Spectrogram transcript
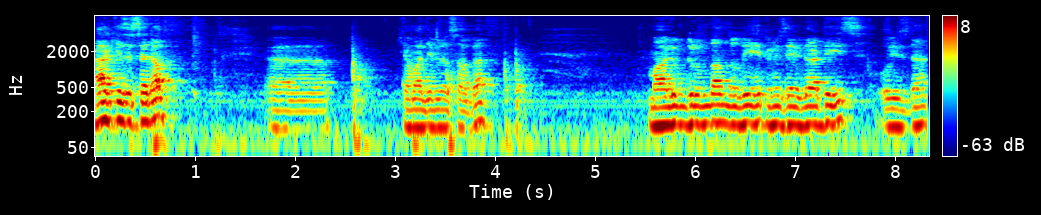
Herkese selam. Ee, Kemal Demirasal ben. Malum durumdan dolayı hepimiz evlerdeyiz. O yüzden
